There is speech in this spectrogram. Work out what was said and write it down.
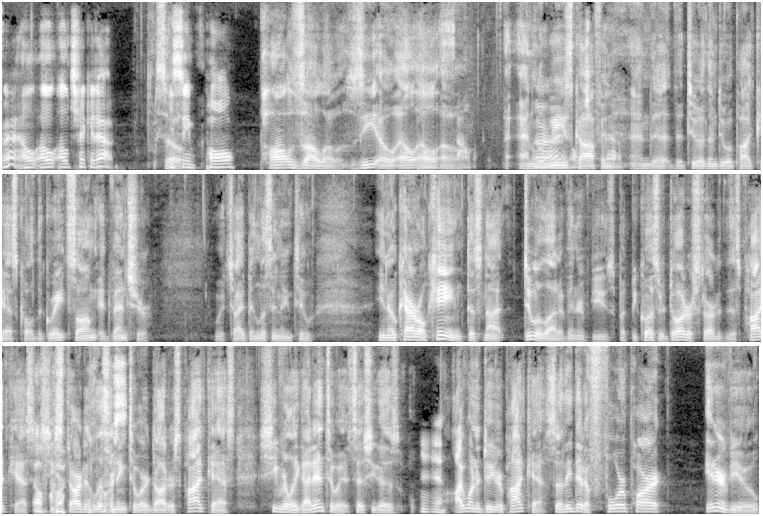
Yeah, I'll, I'll I'll check it out. So you see Paul Paul Zollo, Z O L L O. And All right, Louise it Goffin, and the, the two of them do a podcast called The Great Song Adventure, which I've been listening to. You know, Carole King does not do a lot of interviews, but because her daughter started this podcast and Of she started listening to her daughter's podcast, she really got into it. So she goes, Yeah. I want to do your podcast. So they did a four part interview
